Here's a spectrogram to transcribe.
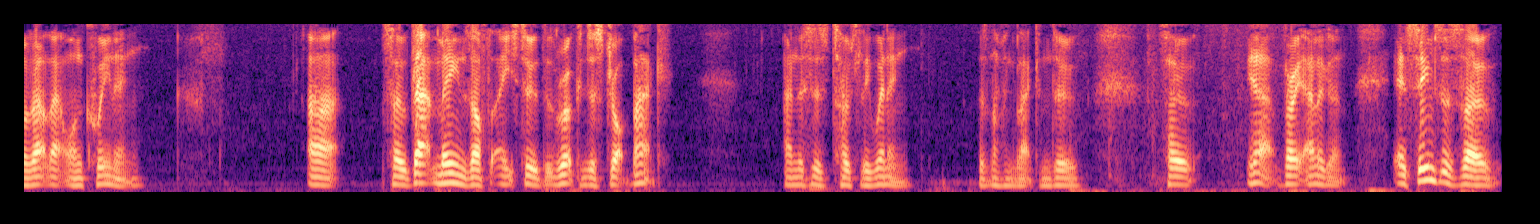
without that one queening. Uh, so that means after h2 the rook can just drop back and this is totally winning. There's nothing black can do. So, yeah, very elegant. It seems as though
